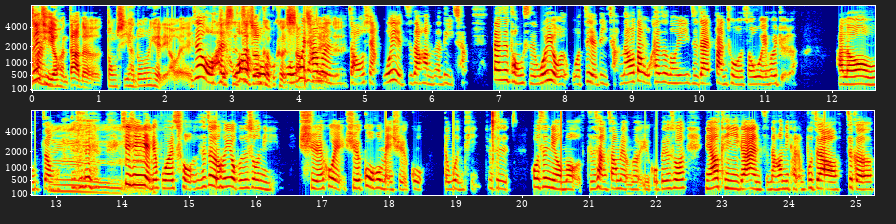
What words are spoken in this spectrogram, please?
这一题有很大的东西，很多东西可以聊哎、欸。其实我很，就是自尊可不可伤？我为他们着想，我也知道他们的立场，但是同时我有我自己的立场。然后当我看这个东西一直在犯错的时候，我也会觉得，Hello，这种就是 细心一点就不会错。可是这个东西又不是说你学会学过或没学过的问题，就是。或是你有没有职场上面有没有遇过？比如说你要提一个案子，然后你可能不知道这个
